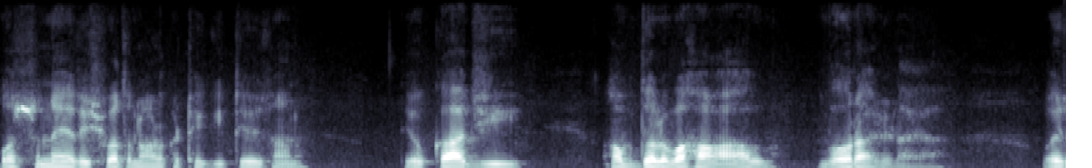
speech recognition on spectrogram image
ਉਸ ਨੇ ਰਿਸ਼ਵਤ ਨਾਲ ਇਕੱਠੇ ਕੀਤੇ ਹੋਏ ਸਨ ਅਤੇ ਉਹ ਕਾਜੀ ਅਬਦੁਲ ਵਹਾਬ ਵੋਹਰਾ ਜਿਹੜਾ ਆ, ਉਹ ਇਹ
